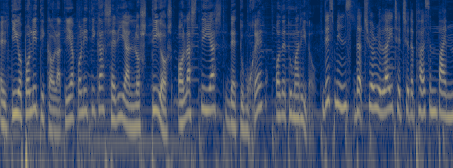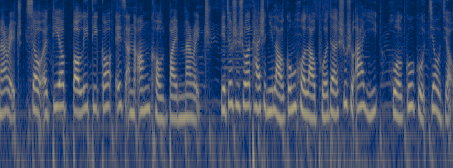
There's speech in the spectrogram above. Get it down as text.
El tío política o la tía política serían los tíos o las tías de tu mujer o de tu marido. This means that you're related to the person by marriage, so a tío político is an uncle by marriage. 也就是说，他是你老公或老婆的叔叔阿姨或姑姑舅舅。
